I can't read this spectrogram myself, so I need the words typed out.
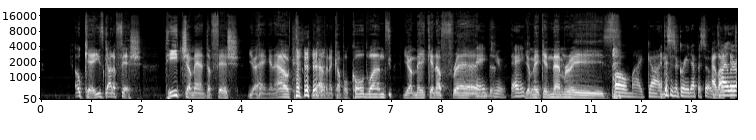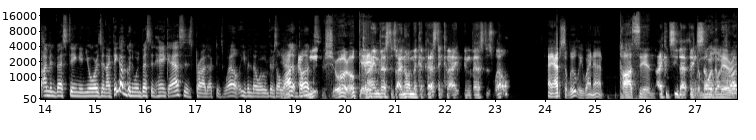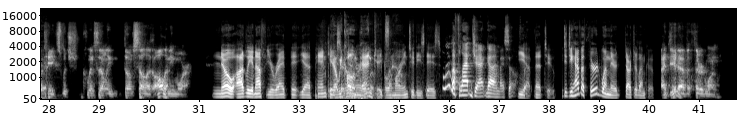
Okay, he's got a fish. Teach a man to fish. You're hanging out. You're having a couple cold ones. You're making a friend. Thank you. Thank You're you. making memories. Oh my God. And- this is a great episode. I like Tyler, this. I'm investing in yours, and I think I'm going to invest in Hank Ass's product as well, even though there's a Yeah, lot of how bugs. neat. Sure, Okay. Can I invest? As, I know I'm the contestant. Can I invest as well? Hey, absolutely. Why not? Toss in. I could see that thing The more selling the like merrier. hotcakes, which coincidentally don't sell at all anymore. No, oddly enough, you're right. That, yeah, pancakes. Yeah, we are call 'em generally pancakes People are more into these days. Well, I'm a flapjack guy myself. Yeah, that too. Did you have a third one there, Dr. Lemko? I did have a third one.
